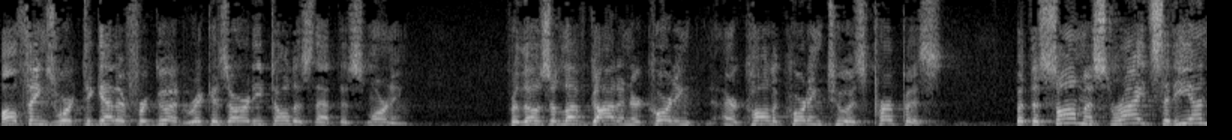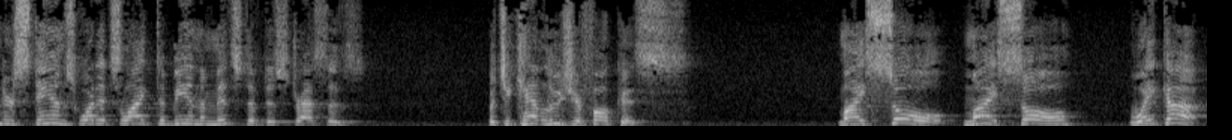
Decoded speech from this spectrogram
All things work together for good. Rick has already told us that this morning for those who love God and are, according, are called according to his purpose. But the psalmist writes that he understands what it's like to be in the midst of distresses. But you can't lose your focus. My soul, my soul, wake up.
